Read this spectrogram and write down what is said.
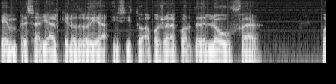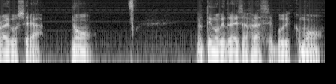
Empresarial que el otro día, insisto, apoyó a la corte del lawfare. Por algo será. No, no tengo que traer esa frase porque es como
